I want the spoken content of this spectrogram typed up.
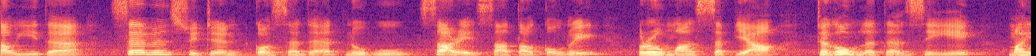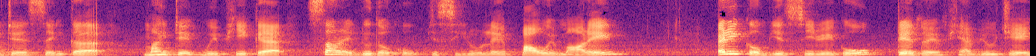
တောက်ရည်တန်7 Sweden Constant နိုဘူးစတဲ့စားတောက်ကုန်တွေဘရုံမာဆက်ပြဒဂုံလက်တန်စီရီမိုက်တဲစင်ကတ်မိုက်တဲငွေဖြေကတ်စတဲ့လူသုံးကုန်ပစ္စည်းတို့လည်းပါဝင်ပါတယ်အဲ့ဒီကုန်ပစ္စည်းတွေကိုတင်သွင်းဖြန့်ဖြူးခြင်း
